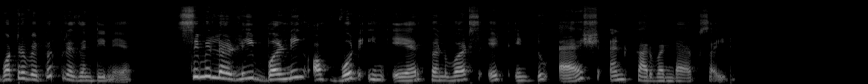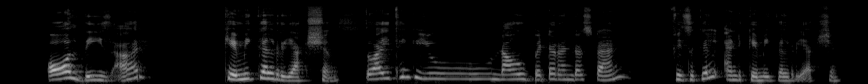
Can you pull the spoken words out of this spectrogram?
water vapour present in air similarly burning of wood in air converts it into ash and carbon dioxide all these are chemical reactions. So, I think you now better understand physical and chemical reaction.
